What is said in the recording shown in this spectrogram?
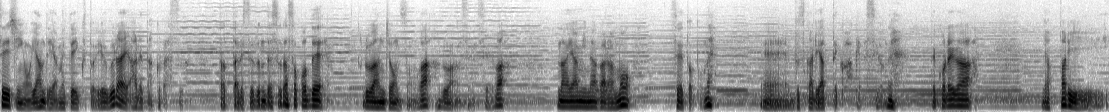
精神を病んでやめていくというぐらい荒れたクラスだったりするんですがそこでルアン・ジョンソンはルアン先生は悩みながらも生徒とね、えー、ぶつかり合っていくわけですよね。でこれがやっぱり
